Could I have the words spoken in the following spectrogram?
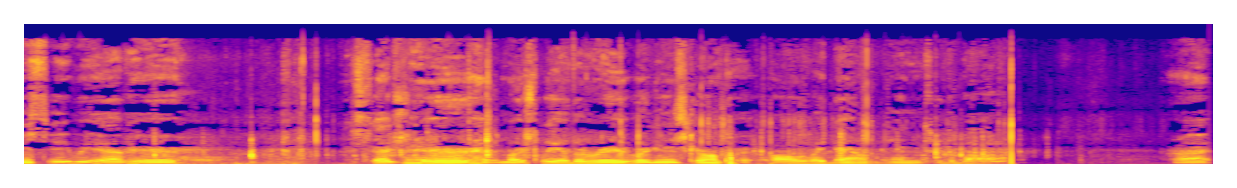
You see we have here, this section here has mostly of the root. We're just going to put all the way down into the bottom right?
